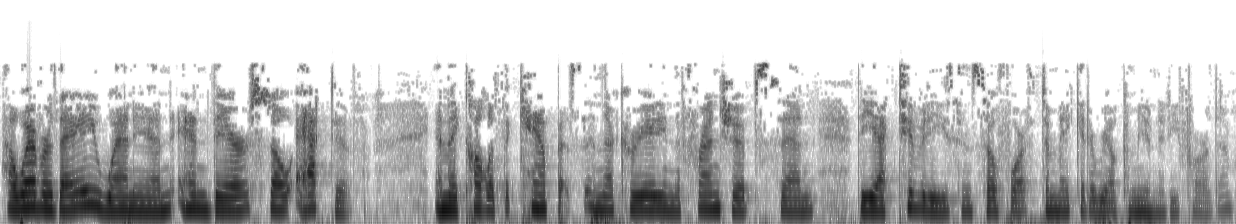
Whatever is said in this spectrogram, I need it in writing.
However, they went in and they're so active and they call it the campus and they're creating the friendships and the activities and so forth to make it a real community for them.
